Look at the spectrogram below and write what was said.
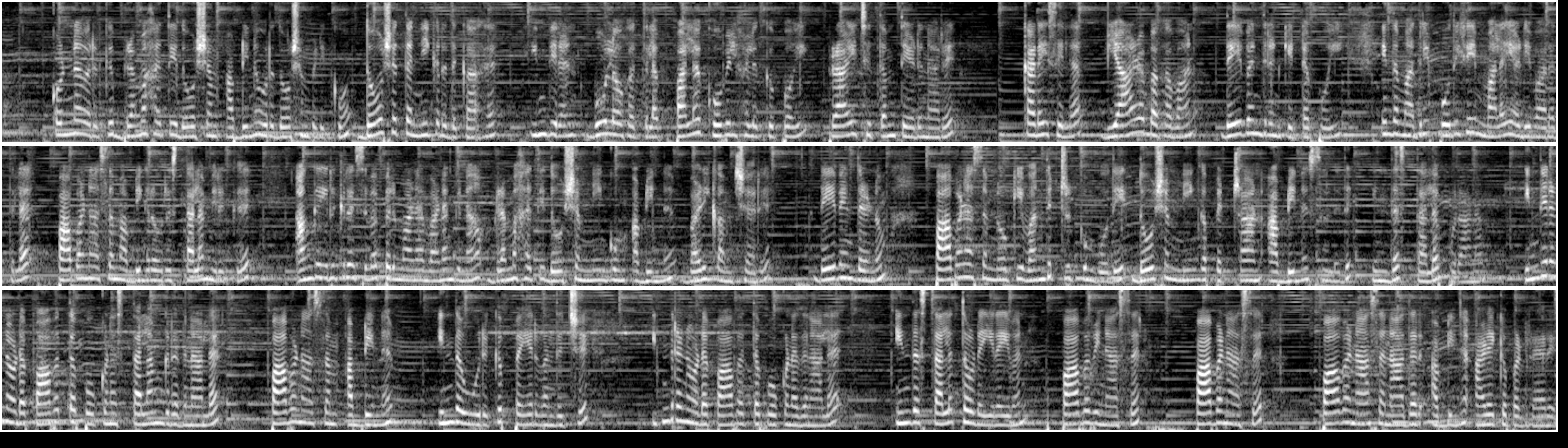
கொன்னவருக்கு பிரம்மஹத்தி தோஷம் அப்படின்னு ஒரு தோஷம் பிடிக்கும். தோஷத்தை நீக்கிறதுக்காக இந்திரன் பூலோகத்தில் பல கோவில்களுக்கு போய் பிராயச்சித்தம் தேடினாரு. கடைசியில் வியாழ பகவான் தேவேந்திரன் கிட்ட போய் இந்த மாதிரி பொதிகை மலை அடிவாரத்தில் பாபநாசம் அப்படிங்கிற ஒரு ஸ்தலம் இருக்குது அங்கே இருக்கிற சிவபெருமானை வணங்குனா பிரம்மஹத்தி தோஷம் நீங்கும் அப்படின்னு வழி காமிச்சாரு. தேவேந்திரனும் பாபநாசம் நோக்கி வந்துட்டுருக்கும் போதே தோஷம் நீங்க பெற்றான் அப்படின்னு சொல்லுது இந்த ஸ்தல புராணம். இந்திரனோட பாவத்தை போக்குன ஸ்தலம்ங்கிறதுனால பாபநாசம் அப்படின்னு இந்த ஊருக்கு பெயர் வந்துச்சு. இந்திரனோட பாவத்தை போக்குனதுனால இந்த ஸ்தலத்தோட இறைவன் பாபவிநாசர் பாபநாசர் பாவநாசநாதர் அப்படின்னு அழைக்கப்படுறாரு.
